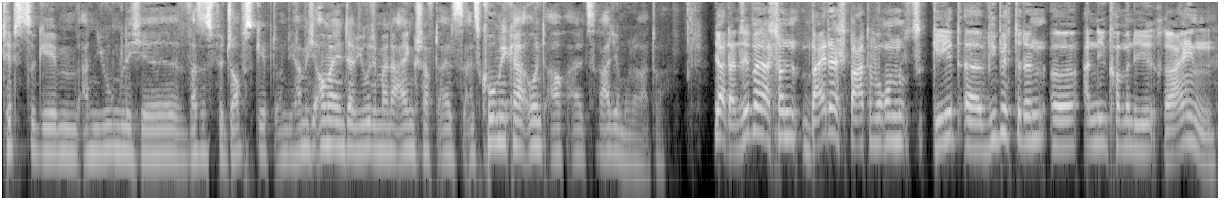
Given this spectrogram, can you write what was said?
Tipps zu geben an Jugendliche, was es für Jobs gibt. Und die haben mich auch mal interviewt in meiner Eigenschaft als, als Komiker und auch als Radiomoderator. Ja, dann sind wir ja schon bei der Sparte, worum es geht. Äh, wie bist du denn äh, an die Comedy rein?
